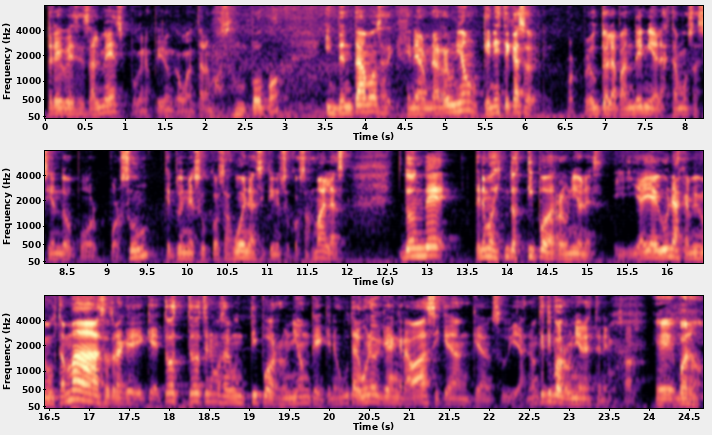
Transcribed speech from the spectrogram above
tres veces al mes, porque nos pidieron que aguantáramos un poco, intentamos generar una reunión, que en este caso, por producto de la pandemia, la estamos haciendo por, por Zoom, que tiene sus cosas buenas y tiene sus cosas malas, donde tenemos distintos tipos de reuniones. Y, hay algunas que a mí me gustan más, otras que, todos, todos tenemos algún tipo de reunión que, nos gusta. Es que quedan grabadas y quedan, quedan subidas. ¿no? ¿Qué tipo de reuniones tenemos? A ver. Eh, bueno,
